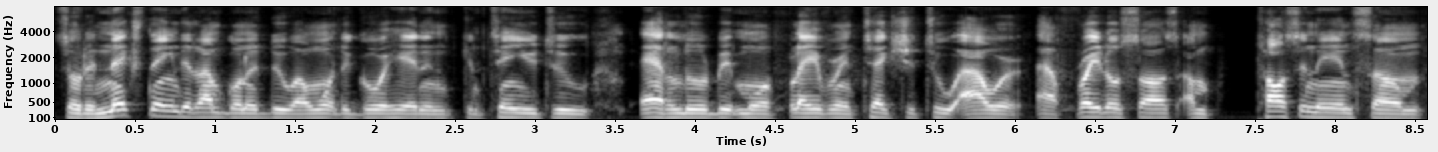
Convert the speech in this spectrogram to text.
So the next thing that I'm going to do, I want to go ahead and continue to add a little bit more flavor and texture to our Alfredo sauce sauce, I'm tossing in some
